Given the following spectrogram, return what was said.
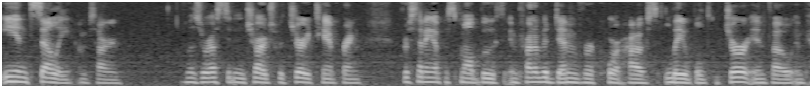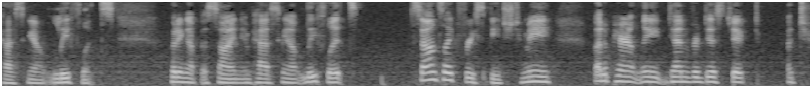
Ian Selly, I'm sorry, was arrested and charged with jury tampering for setting up a small booth in front of a Denver courthouse labeled juror info and passing out leaflets. Putting up a sign and passing out leaflets sounds like free speech to me, but apparently Denver District Att-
